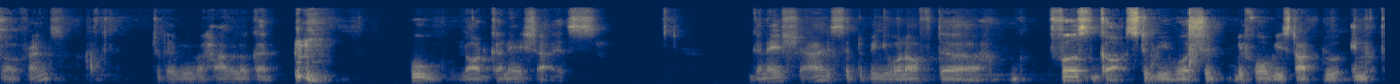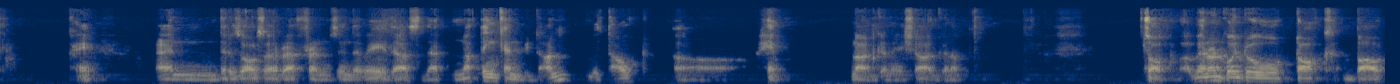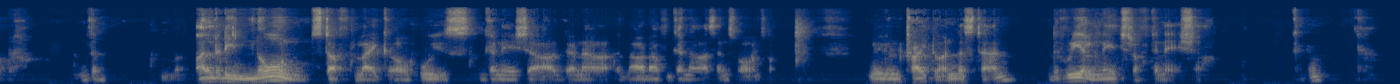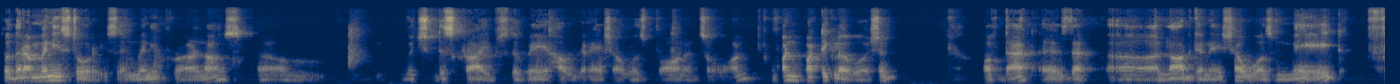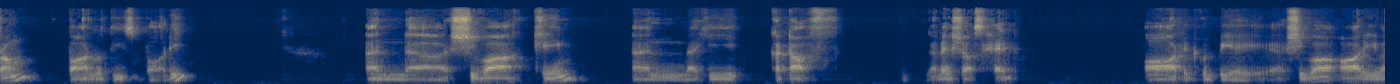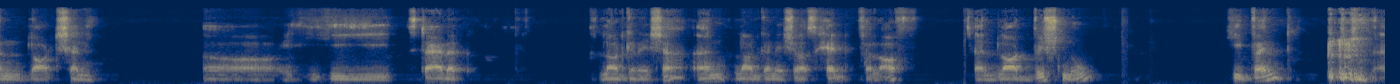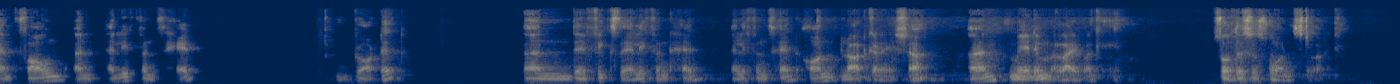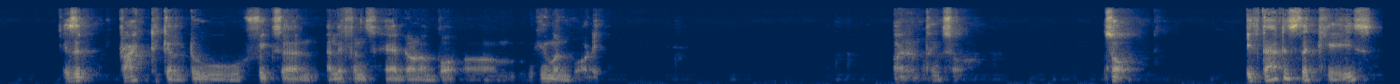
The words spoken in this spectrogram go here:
Hello, friends. Today we will have a look at who Lord Ganesha is. Ganesha is said to be one of the first gods to be worshipped before we start to do anything. Okay. And there is also a reference in the Vedas that nothing can be done without uh, him, Lord Ganesha or Ganapati. So we're not going to talk about the already known stuff like oh, who is Ganesha, Gana, Lord of Ganas, and so on. So we will try to understand the real nature of Ganesha. Okay. So there are many stories and many Puranas um, which describes the way how Ganesha was born and so on. One particular version of that is that uh, Lord Ganesha was made from Parvati's body and uh, Shiva came and he cut off Ganesha's head or it could be a Shiva or even Lord Shani. Uh, he stared at Lord Ganesha and Lord Ganesha's head fell off and Lord Vishnu, he went and found an elephant's head, brought it and they fixed the elephant head, elephant's head on Lord Ganesha and made him alive again. So this is one story. Is it practical to fix an elephant's head on a bo um, human body? I don't think so. So if that is the case,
